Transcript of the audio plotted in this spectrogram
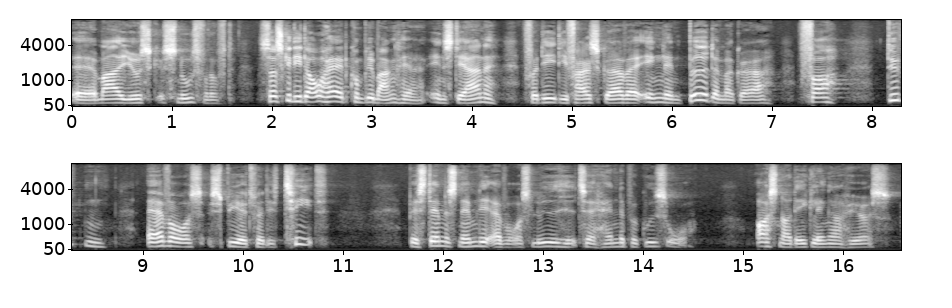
Øh, meget jysk snusfornuft. Så skal de dog have et kompliment her, en stjerne, fordi de faktisk gør, hvad englen bød dem at gøre. For dybden af vores spiritualitet bestemmes nemlig af vores lydighed til at handle på Guds ord, også når det ikke længere høres.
